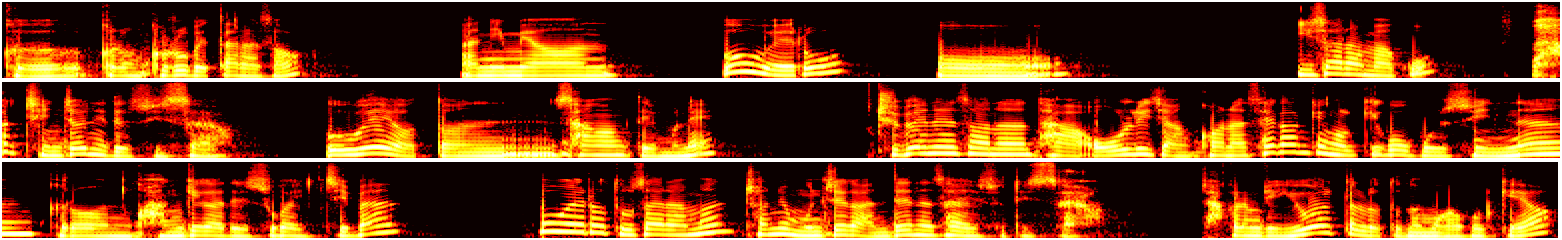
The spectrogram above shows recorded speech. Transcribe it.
그 그런 그룹에 따라서 아니면 의외로 어, 이 사람하고 확 진전이 될 수 있어요. 의외의 어떤 상황 때문에 주변에서는 다 어울리지 않거나 색안경을 끼고 볼 수 있는 그런 관계가 될 수가 있지만 의외로 두 사람은 전혀 문제가 안 되는 사이일 수도 있어요. 자 그럼 이제 6월달로 또 넘어가 볼게요.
